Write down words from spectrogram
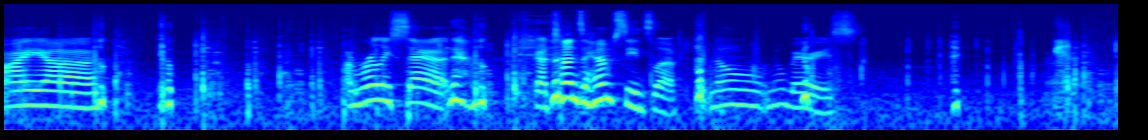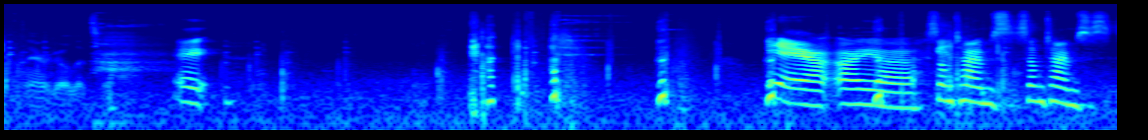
I, uh... I'm really sad. Got tons of hemp seeds left, but no, no berries. Alright, there we go, let's go. Hey. Yeah, I, uh, sometimes, sometimes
